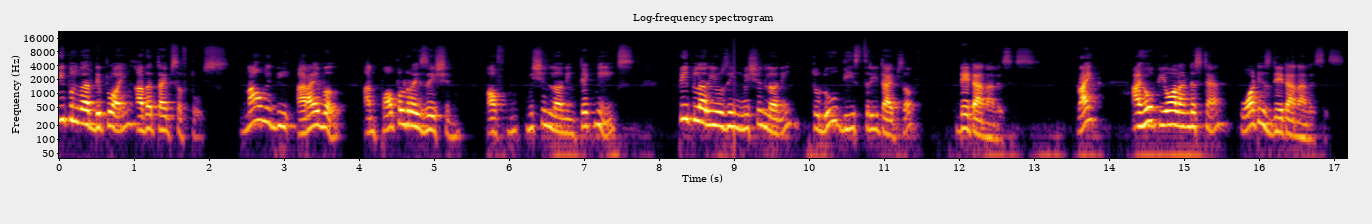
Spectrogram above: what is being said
people were deploying other types of tools. Now with the arrival and popularization of machine learning techniques, people are using machine learning to do these three types of data analysis, right? I hope you all understand what is data analysis.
